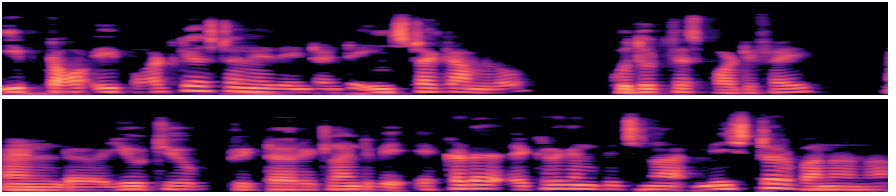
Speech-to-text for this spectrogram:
ఈ టా ఈ పాడ్కాస్ట్ అనేది ఏంటంటే ఇన్స్టాగ్రామ్లో కుదిరితే స్పాటిఫై అండ్ యూట్యూబ్ ట్విట్టర్ ఇట్లాంటివి ఎక్కడ ఎక్కడ కనిపించిన మిస్టర్ బనానా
